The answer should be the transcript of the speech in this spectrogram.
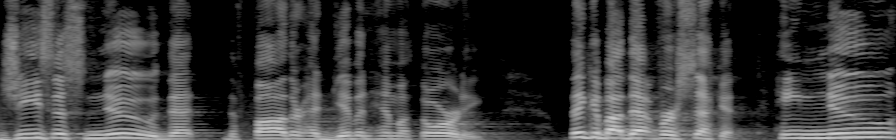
Jesus knew that the Father had given him authority. Think about that for a second. He knew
